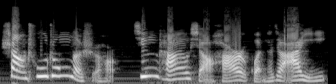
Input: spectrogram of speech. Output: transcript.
上初中的时候，经常有小孩管她叫阿姨，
